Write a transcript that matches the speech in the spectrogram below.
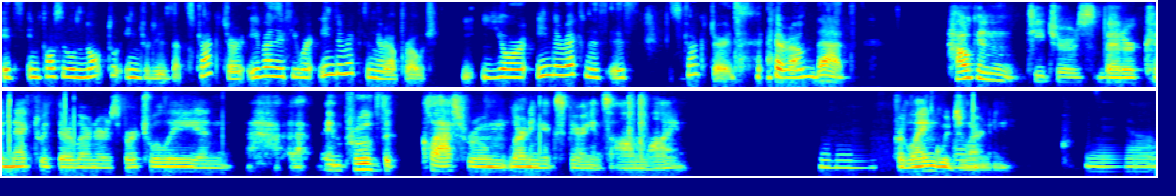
it's impossible not to introduce that structure. Even if you were indirect in your approach your indirectness is structured around that how can teachers better connect with their learners virtually and improve the classroom learning experience online? Mm-hmm. for language learning. Yeah.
